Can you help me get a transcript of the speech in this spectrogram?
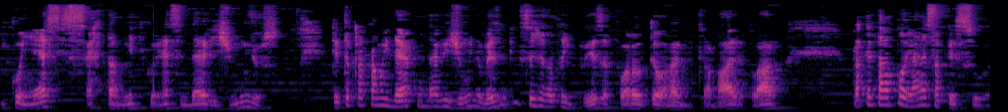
e conhece, certamente conhece dev júniors, Tenta trocar uma ideia com o Dev Júnior, mesmo que seja da tua empresa, fora do teu horário de trabalho, claro, para tentar apoiar essa pessoa,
